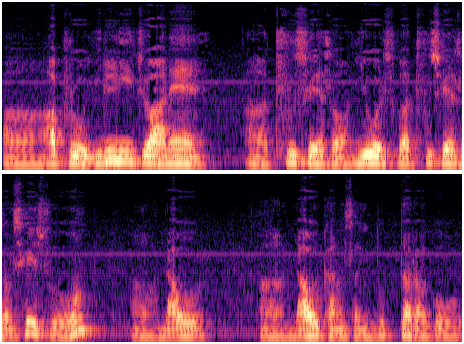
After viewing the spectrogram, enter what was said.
어, 앞으로 1, 2주 안에 어, 투수에서 2월수가 투수에서 세수 어, 나올 어, 나올 가능성이 높다라고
